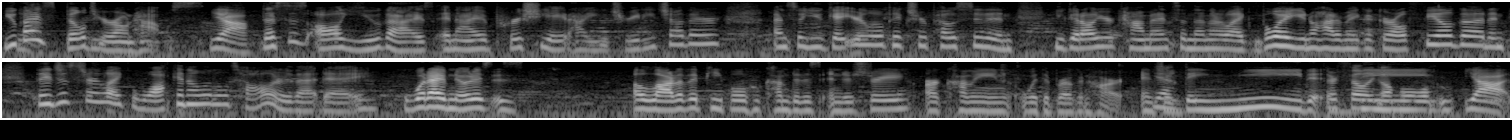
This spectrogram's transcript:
You guys build your own house. yeah This is all you guys, and I appreciate how you treat each other. And so you get your little picture posted, and you get all your comments, and then they're like, "Boy, you know how to make a girl feel good," and they just are like walking a little taller that day. what i've noticed is a lot of the people who come to this industry are coming with a broken heart and Yeah. so they need They're filling a hole. yeah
